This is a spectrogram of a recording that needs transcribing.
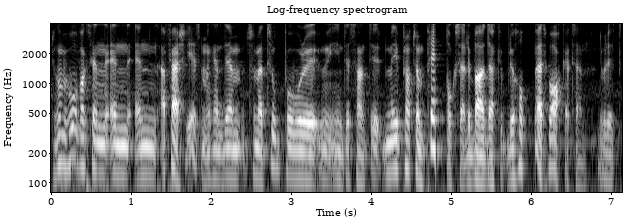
Jag kommer på faktiskt en, en, en affärsidé som, man kan, som jag tror på vore intressant. Men vi pratade om prepp också. Det bara dök upp. Nu hoppar jag tillbaka till den. Det var lite,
